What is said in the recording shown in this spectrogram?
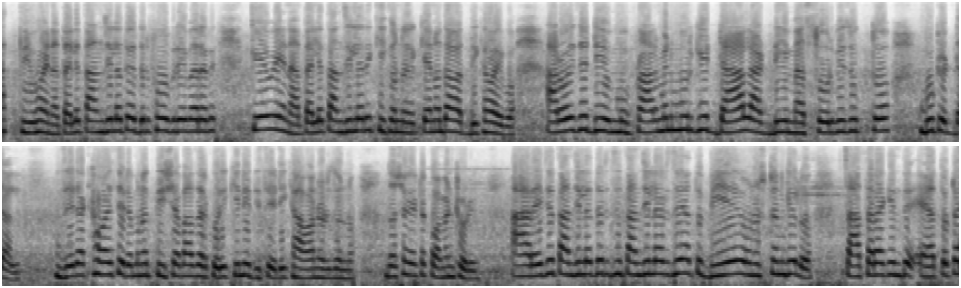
আত্মীয় হয় না। তাহলে তানজিলা তো এদের পরিবারের কেউই না। তাহলে তানজিলারে কি কোনো, কেন দাওয়াত দি খাওয়াইব আর ওই যে ডিম, ফার্মের মুরগির ডাল আর ডিম আর চর্বিযুক্ত বুটের ডাল, যেটা খাওয়াইছে, এটা মনে তিশা বাজার করে কিনে দিছে এটি খাওয়ানোর জন্য। দর্শক, একটা কমেন্ট করি। আর এই যে তানজিলাদের যে, তানজিলার যে এত বিয়ে অনুষ্ঠান গেল, চাচারা কিন্তু এতটা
